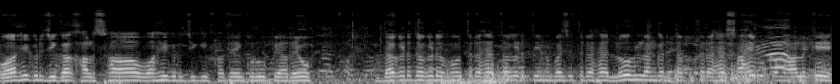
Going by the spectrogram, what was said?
ਵਾਹਿਗੁਰੂ ਜੀ ਕਾ ਖਾਲਸਾ ਵਾਹਿਗੁਰੂ ਜੀ ਕੀ ਫਤਿਹ ਗੁਰੂ ਪਿਆਰਿਓ। ਦਗੜ ਦਗੜ ਹੋਤ ਰਹਿ ਤਗੜ ਤਿਨ ਬਜਤ ਰਹਿ ਲੋਹ ਲੰਗਰ ਤਪਤ ਰਹਿ ਸਾਹਿਬ ਕਮਾਲ ਕੇ।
